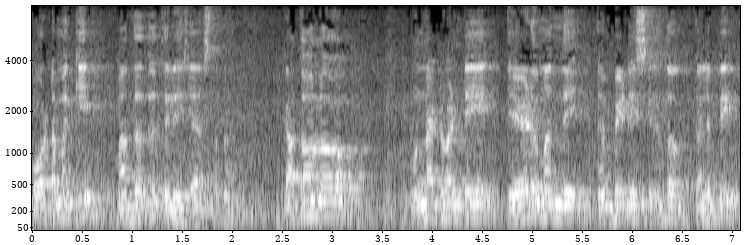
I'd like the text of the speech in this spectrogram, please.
కూటమికి మద్దతు తెలియజేస్తున్నారు. గతంలో ఉన్నటువంటి ఏడు మంది ఎంపీటీసీలతో కలిపి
